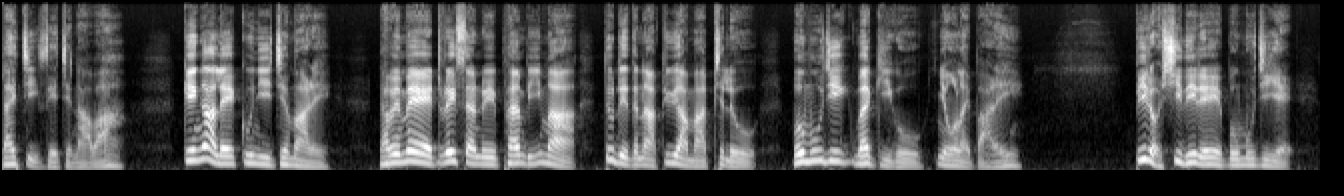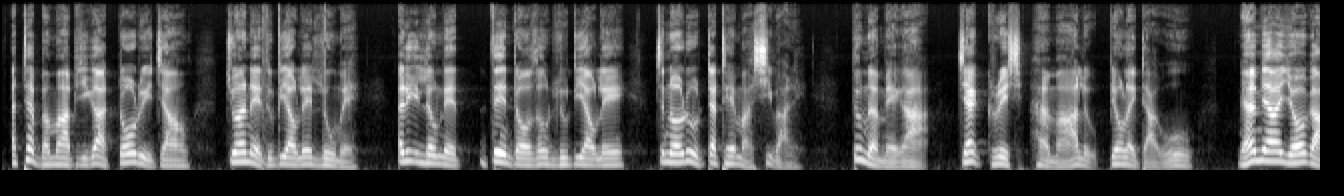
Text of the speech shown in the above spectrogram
လိုက်ကြည့်စေချင်တာပါကင်ကလည်းကူညီခြင်းပါတယ်ဒါပေမဲ့တရိတ်ဆန်တွေဖမ်းပြီးမှသူ့ဒေသနာပြုရမှာဖြစ်လို့ဘုံမူကြီးမက်ကီကိုညှိုးလိုက်ပါတယ်ပြီးတော့ရှိသေးတယ်ဘုံမူကြီးရဲ့အထက်ဗမာပြည်ကတောတွေကြောင်းကျွမ်းတဲ့သူတယောက်လဲလုံမယ်အဲ့ဒီအလုံးနဲ့အသင့်တော်ဆုံးလူတယောက်လဲ ကျွန်တော်တို့တက်ထဲမှာရှိပါတယ်။သူ့နာမည်က Jack Grish Hammer လို့ပြောလိုက်တာကိုငမ်းများယောဂါ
